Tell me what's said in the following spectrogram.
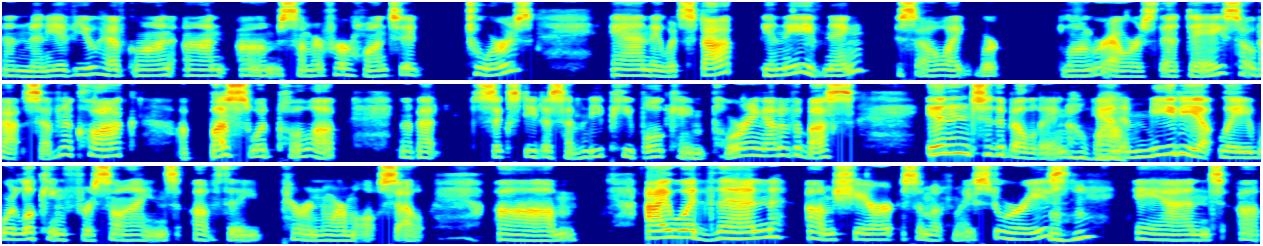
and many of you have gone on um, some of her haunted tours. And they would stop in the evening, so I'd work longer hours that day. So about seven o'clock, a bus would pull up, and about 60 to 70 people came pouring out of the bus into the building oh, wow. and immediately were looking for signs of the paranormal. So um, I would then um, share some of my stories. Mm-hmm. And uh,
